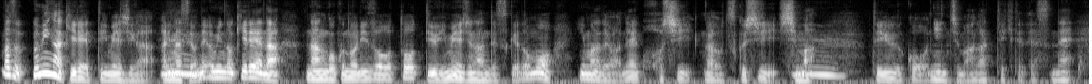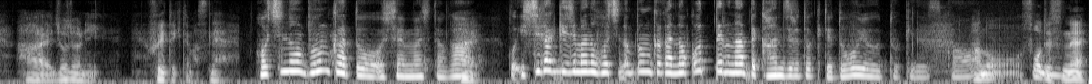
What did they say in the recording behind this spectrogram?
まず海が綺麗ってイメージがありますよね、海の綺麗な南国のリゾートっていうイメージなんですけども今ではね星が美しい島っうん。ていうこう認知も上がってきてですね、はい、徐々に増えてきてますね。星の文化とおっしゃいましたが、はい。こう石垣島の星の文化が残ってるなって感じる時ってどういう時ですか？あのそうですね、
